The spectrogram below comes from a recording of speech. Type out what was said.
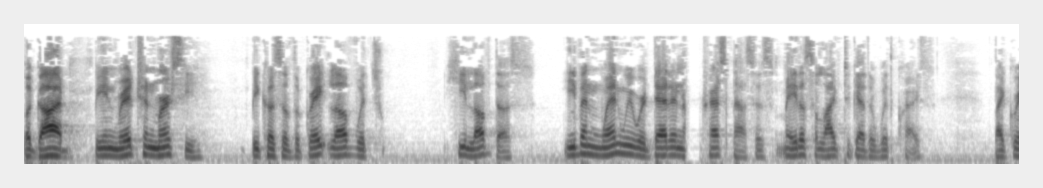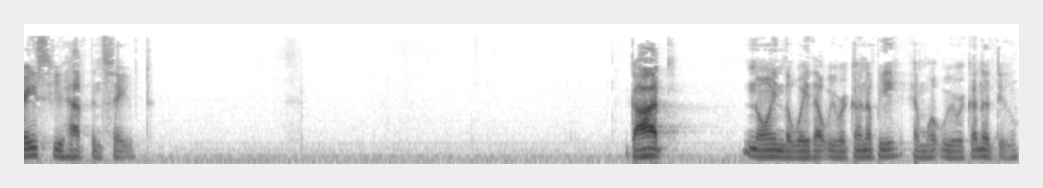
But God, being rich in mercy, because of the great love which He loved us, even when we were dead in our trespasses, made us alive together with Christ. By grace you have been saved. God knowing the way that we were gonna be and what we were gonna do,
